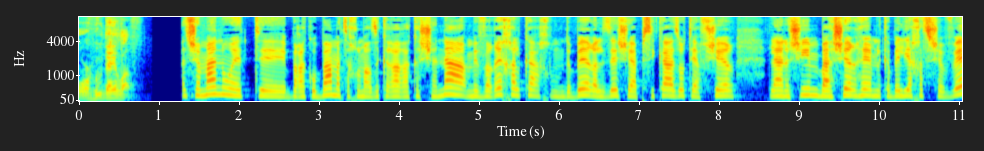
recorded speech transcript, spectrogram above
or who they love. אז שמענו את uh, ברק אובמה, צריך לומר, זה קרה רק השנה, מברך על כך, הוא מדבר על זה שהפסיקה הזאת תאפשר לאנשים באשר הם לקבל יחס שווה,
